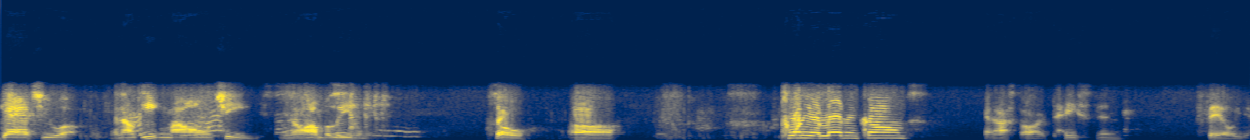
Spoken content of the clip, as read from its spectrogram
gas you up, and I'm eating my own cheese. You know, I'm believing it. So, uh, 2011 comes, and I start tasting failure.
